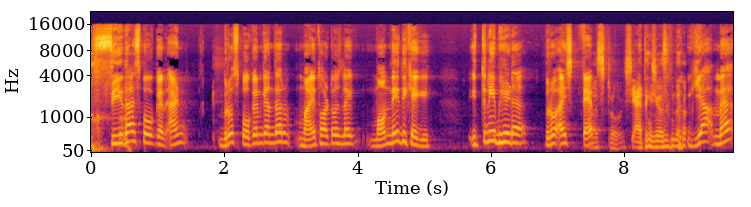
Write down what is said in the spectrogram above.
सीधा स्पोकन एंड ब्रो स्पोकन के अंदर my thought was like mom नहीं दिखेगी। इतनी भीड़ है। Bro I step I think she was in the. या मैं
